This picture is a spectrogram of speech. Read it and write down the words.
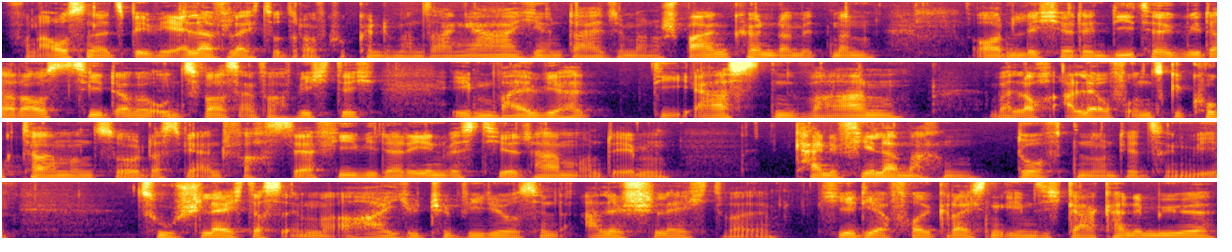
von außen als BWLer vielleicht so drauf guckt, könnte man sagen, ja, hier und da hätte man noch sparen können, damit man ordentliche Rendite irgendwie da rauszieht. Aber uns war es einfach wichtig, eben weil wir halt die Ersten waren, weil auch alle auf uns geguckt haben und so, dass wir einfach sehr viel wieder reinvestiert haben und eben keine Fehler machen durften und jetzt irgendwie zu schlecht, dass immer, ah, YouTube-Videos sind alle schlecht, weil hier die Erfolgreichsten geben sich gar keine Mühe.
